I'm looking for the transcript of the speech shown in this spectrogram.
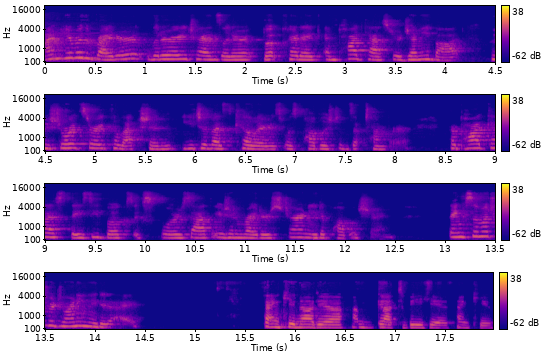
I'm here with writer, literary translator, book critic, and podcaster Jenny Bhatt, whose short story collection, Each of Us Killers, was published in September. Her podcast, Desi Books, explores South Asian writers' journey to publishing. Thanks so much for joining me today. Thank you, Nadya. I'm glad to be here. Thank you.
